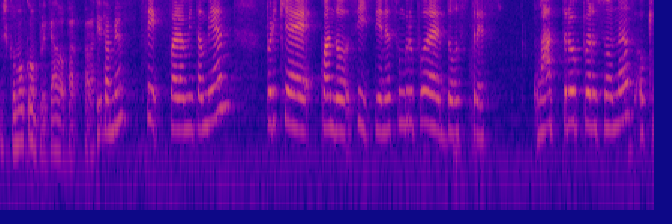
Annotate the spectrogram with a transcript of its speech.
es como complicado. ¿Para, para ti también? Sí, para mí también, porque cuando, sí, tienes un grupo de dos, tres, cuatro personas, ok,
